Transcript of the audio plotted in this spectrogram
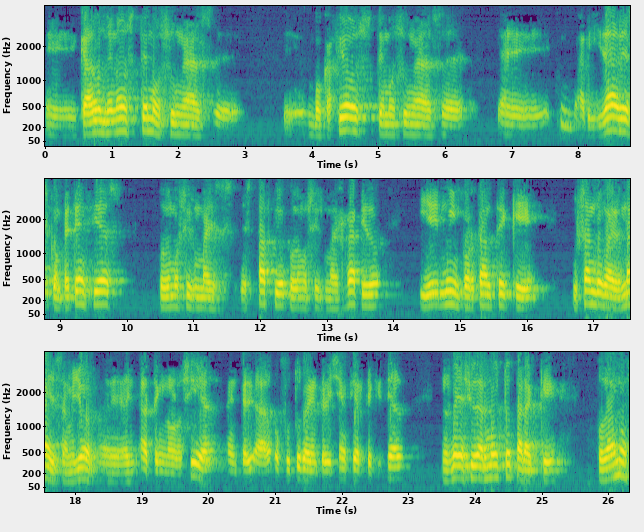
eh, cada un de nós temos unhas eh, eh vocacións, temos unhas eh, eh, habilidades, competencias, podemos ir máis despacio, podemos ir máis rápido, e é moi importante que usando cada vez máis, a mellor, eh, a tecnoloxía, a, a, o futuro da inteligencia artificial, nos vai axudar moito para que podamos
